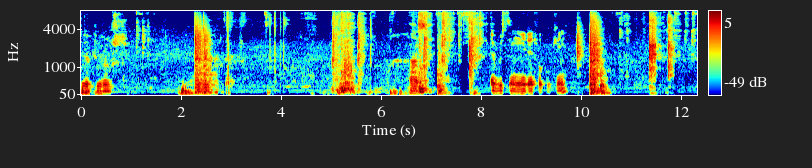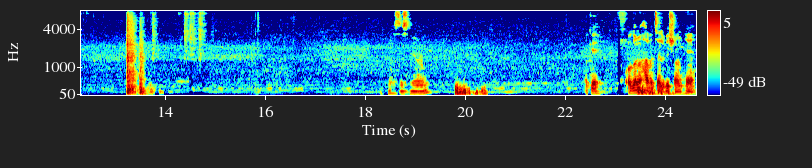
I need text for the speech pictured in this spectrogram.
Clear roof. Has everything needed for cooking. What's this mirror? Okay, we're gonna have a television here.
